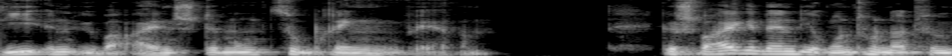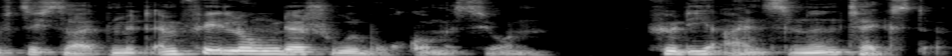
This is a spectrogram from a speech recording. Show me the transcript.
die in Übereinstimmung zu bringen wären. Geschweige denn die rund 150 Seiten mit Empfehlungen der Schulbuchkommission für die einzelnen Texte.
